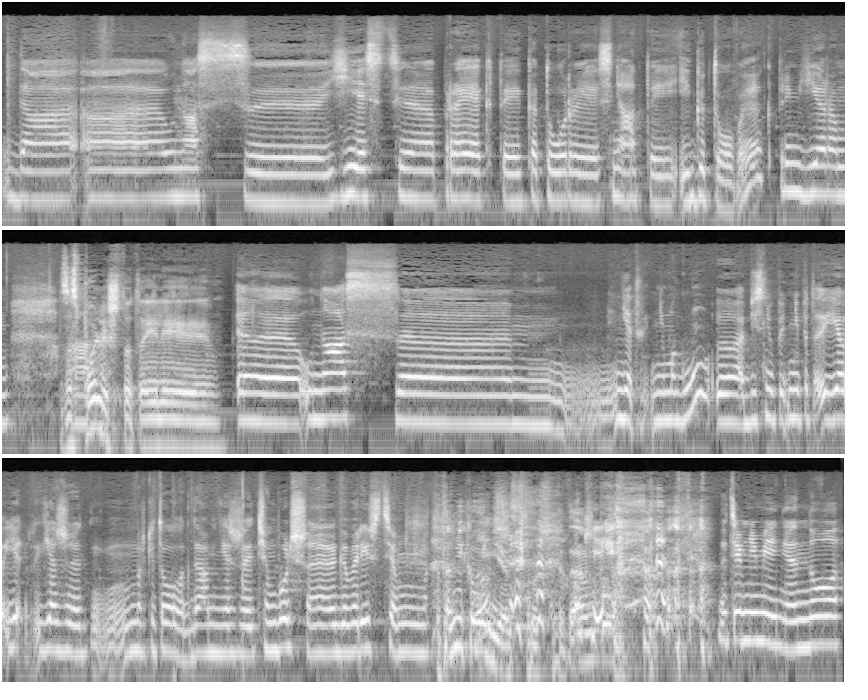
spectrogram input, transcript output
Да, у нас есть проекты, которые сняты и готовы к премьерам. Заспорили а, что-то или? У нас нет, не могу. Объясню. Не, я, я, я же маркетолог, да, мне же чем больше говоришь, тем а Там никого лучше. нет, слушай. Там... Окей. Но тем не менее, но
